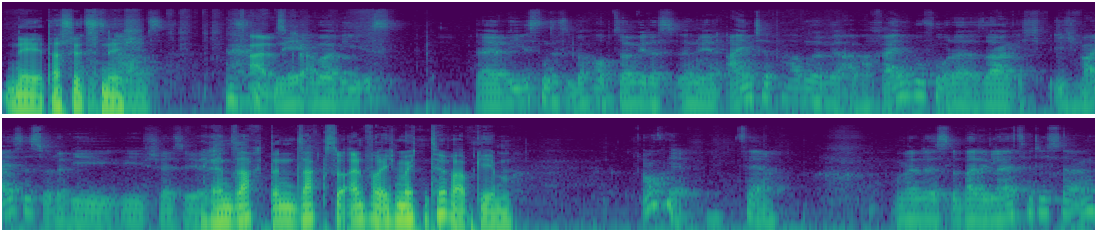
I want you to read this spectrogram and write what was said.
Nee, das jetzt nicht. Alles nee, klar. aber wie ist, äh, wie ist denn das überhaupt? Sollen wir das, wenn wir einen Tipp haben, sollen wir einfach reinrufen oder sagen, ich, ich weiß es oder wie, wie stellst du dir Ja, dann, sag, dann sagst du einfach, ich möchte einen Tipp abgeben. Okay, fair. Und wenn wir das beide gleichzeitig sagen?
